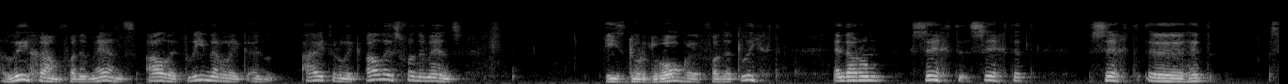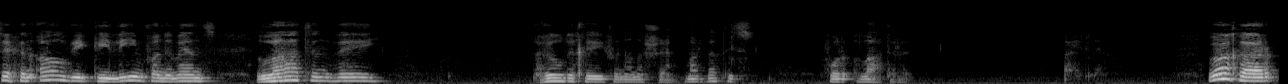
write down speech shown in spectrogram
lichaam van de mens, al het innerlijk en uiterlijk, alles van de mens, is doordrogen van het licht. En daarom zegt, zegt het, zegt uh, het, zeggen al die kilim van de mens, laten wij hulde geven aan Hashem. Maar dat is voor latere uitleg. Wagar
